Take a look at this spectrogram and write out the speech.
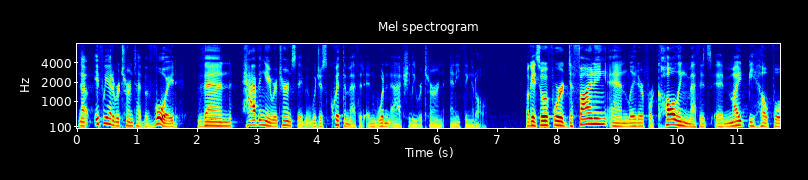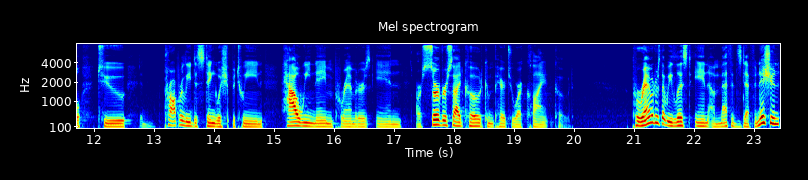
Now, if we had a return type of void, then having a return statement would just quit the method and wouldn't actually return anything at all. Okay, so if we're defining and later if we're calling methods, it might be helpful to properly distinguish between how we name parameters in our server side code compared to our client code. Parameters that we list in a method's definition,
